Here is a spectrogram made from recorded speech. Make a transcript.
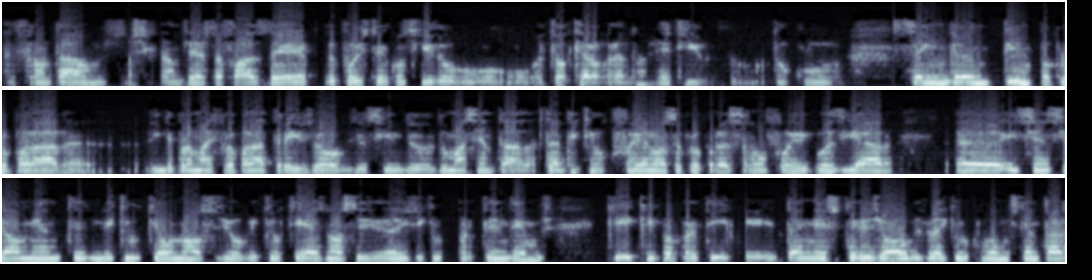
que afrontávamos, nós chegámos a esta fase da época, depois de ter conseguido o, o, aquele que era o grande objetivo do, do clube, sem grande tempo para preparar, ainda para mais preparar três jogos assim de, de uma assentada. Portanto, aquilo que foi a nossa preparação foi basear uh, essencialmente naquilo que é o nosso jogo, aquilo que é as nossas ideias, aquilo que pretendemos que a equipa pratique. E então, nestes três jogos, aquilo que vamos tentar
